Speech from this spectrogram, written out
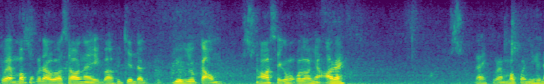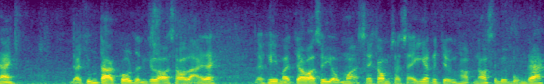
các bạn móc một cái đầu lò xo này vào phía trên là dương dấu cộng nó sẽ có một cái lò nhỏ đây. Đây các bạn móc vào như thế này để chúng ta cố định cái lò xo lại đây. Để khi mà cho vào sử dụng á, sẽ không xảy ra cái trường hợp nó sẽ bị bung ra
